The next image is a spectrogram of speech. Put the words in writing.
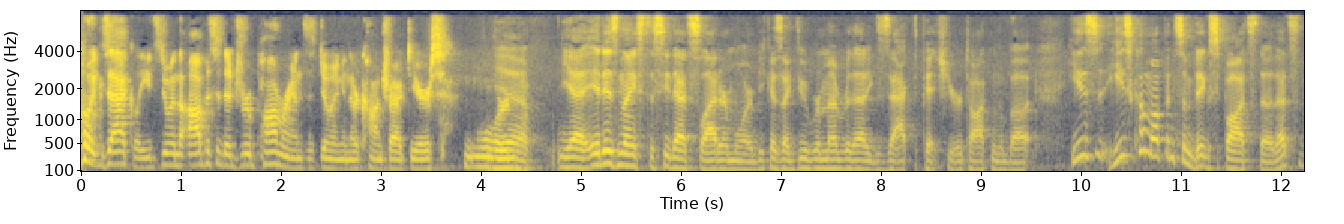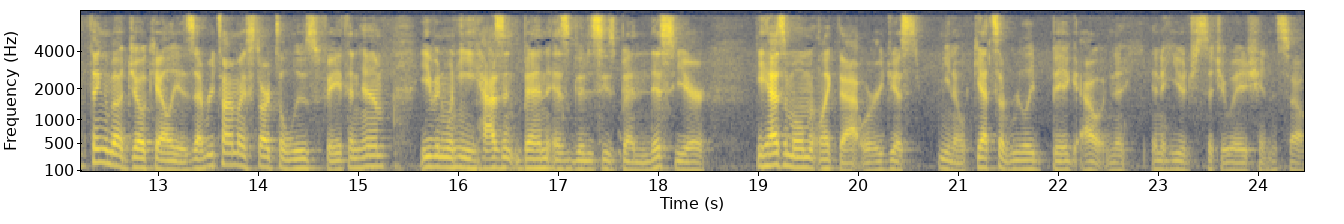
Oh, exactly. He's doing the opposite of Drew Pomeranz is doing in their contract years. Lord. Yeah, yeah, it is nice to see that slider more because I do remember that exact pitch you were talking about. He's he's come up in some big spots though. That's the thing about Joe Kelly is every time I start to lose faith in him, even when he hasn't been as good as he's been this year, he has a moment like that where he just you know gets a really big out in a in a huge situation. So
